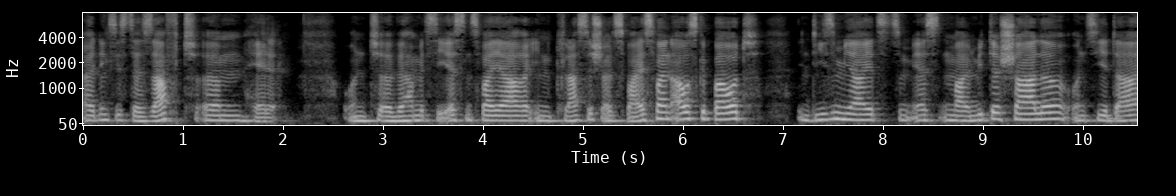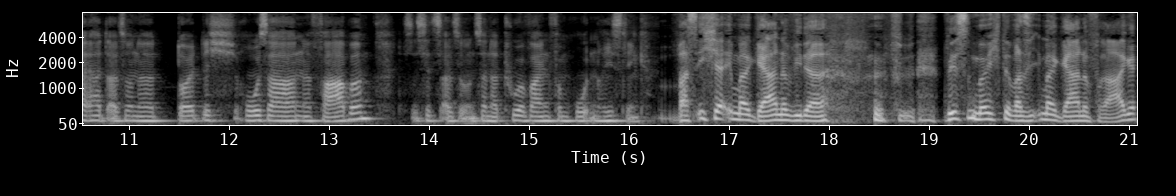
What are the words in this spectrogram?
Allerdings ist der Saft ähm, hell. Und äh, wir haben jetzt die ersten zwei Jahre ihn klassisch als Weißwein ausgebaut in diesem Jahr jetzt zum ersten Mal mit der Schale und siehe da, er hat also eine deutlich rosane Farbe. Das ist jetzt also unser Naturwein vom roten Riesling. Was ich ja immer gerne wieder wissen möchte, was ich immer gerne frage,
